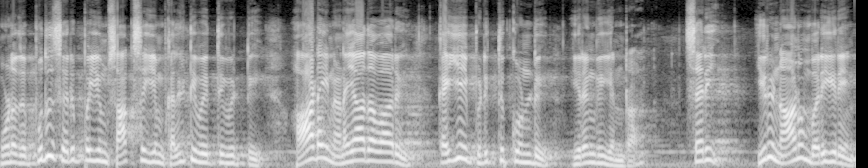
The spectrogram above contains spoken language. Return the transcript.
உனது புது செருப்பையும் சாக்ஸையும் கழட்டி வைத்துவிட்டு ஆடை நனையாதவாறு கையை பிடித்துக்கொண்டு இறங்கு என்றாள். சரி இரு நானும் வருகிறேன்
